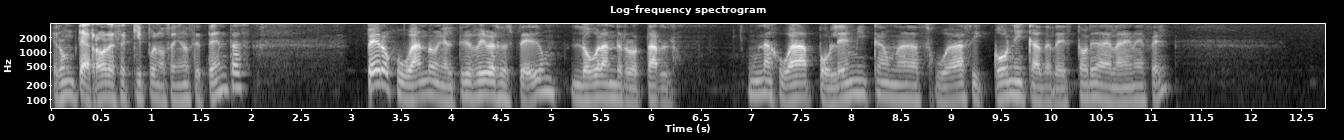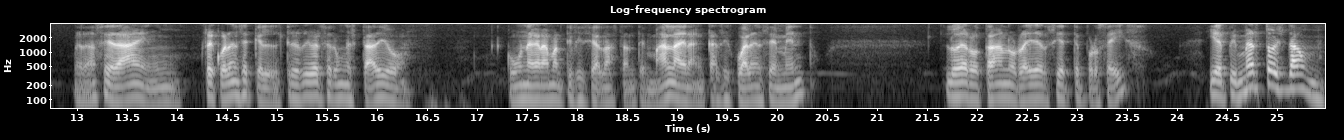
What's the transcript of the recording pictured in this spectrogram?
Era un terror ese equipo en los años 70, pero jugando en el Three Rivers Stadium logran derrotarlo. Una jugada polémica, una de las jugadas icónicas de la historia de la NFL. ¿Verdad? Se da en... Recuérdense que el Three Rivers era un estadio con una grama artificial bastante mala, eran casi jugar en cemento. Lo derrotaron los Raiders 7 por 6. Y el primer touchdown,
